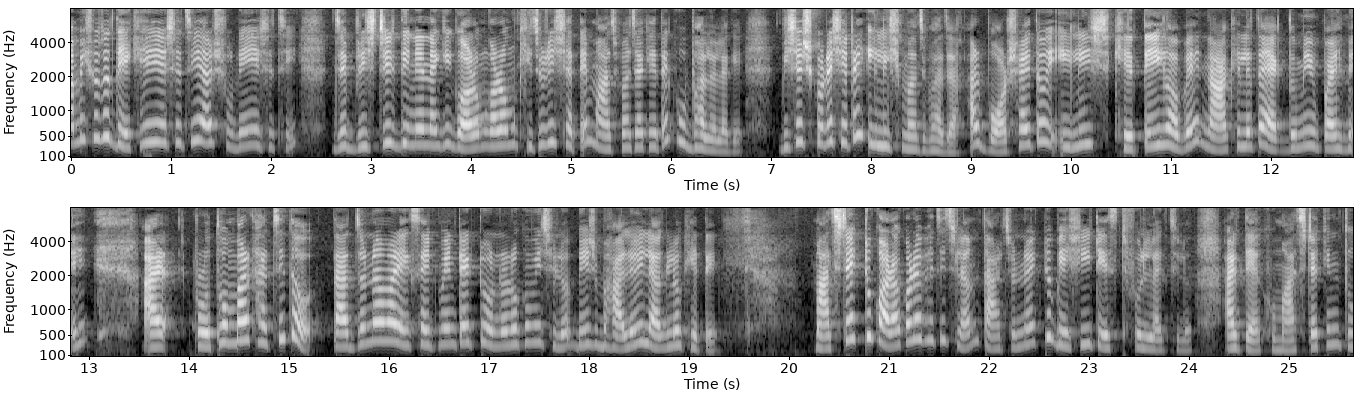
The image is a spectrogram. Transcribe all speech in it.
আমি শুধু দেখেই এসেছি আর শুনেই এসেছি যে বৃষ্টির দিনে নাকি গরম গরম খিচুড়ির সাথে মাছ ভাজা খেতে খুব ভালো লাগে। বিশেষ করে সেটা ইলিশ মাছ ভাজা। আর বর্ষায় তো ইলিশ খেতেই হবে, না খেলে তো একদমই উপায় নেই। আর প্রথমবার খাচ্ছি তো, তার জন্য আমার এক্সাইটমেন্টটা একটু অন্যরকমই ছিল। বেশ ভালোই লাগল খেতে। মাছটা একটু কড়া করে ভেজেছিলাম, তার জন্য একটু বেশিই টেস্টফুল লাগছিল। আর দেখো, মাছটা কিন্তু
